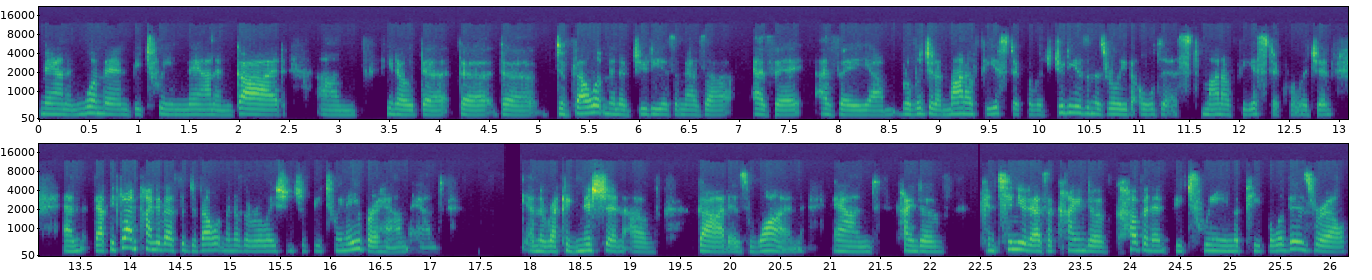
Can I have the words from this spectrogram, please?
man and woman, between man and God. Um, you know, the, the, the development of Judaism as a, as a as a um, religion, a monotheistic religion. Judaism is really the oldest monotheistic religion, and that began kind of as the development of the relationship between Abraham and and the recognition of God as one, and kind of continued as a kind of covenant between the people of Israel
